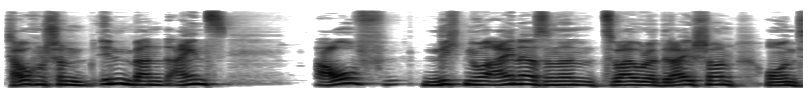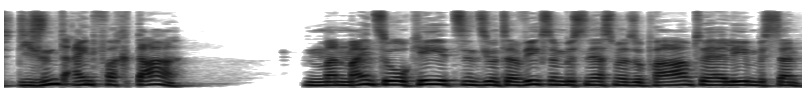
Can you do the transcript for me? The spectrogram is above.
tauchen schon in Band 1 auf. Nicht nur einer, sondern zwei oder drei schon und die sind einfach da man meint so, okay, jetzt sind sie unterwegs und müssen erstmal so ein paar Abenteuer erleben, bis dann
